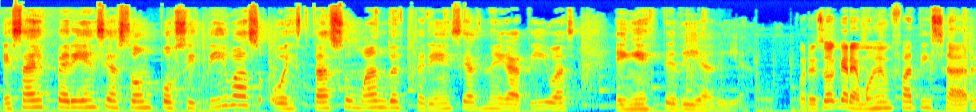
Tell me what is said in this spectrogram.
¿Esas experiencias son positivas o estás sumando experiencias negativas en este día a día? Por eso queremos enfatizar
